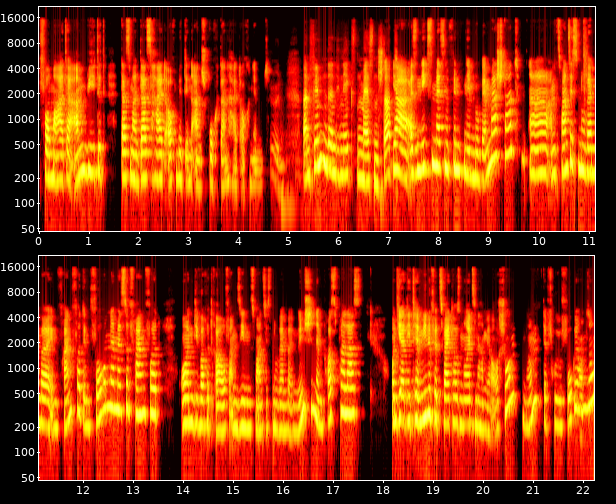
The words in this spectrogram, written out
Formate anbietet, dass man das halt auch mit in Anspruch dann halt auch nimmt. Schön. Wann finden denn die nächsten Messen statt? Ja, also die nächsten Messen finden im November statt. Äh, am 20. November in Frankfurt, im Forum der Messe Frankfurt und die Woche drauf am 27. November in München im Postpalast. Und ja, die Termine für 2019 haben wir auch schon, ne? der frühe Vogel und so.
